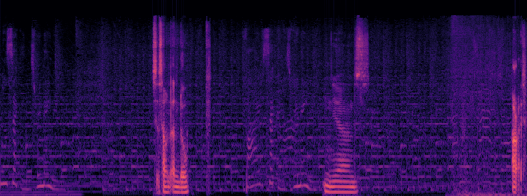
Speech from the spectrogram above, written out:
Ten seconds remaining. Ist der Sound an, though? Five seconds remaining. Ja, das. Alright.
